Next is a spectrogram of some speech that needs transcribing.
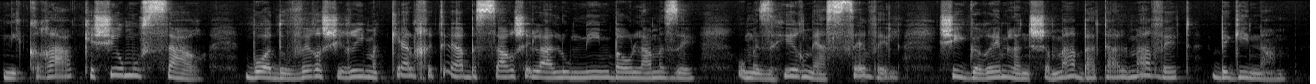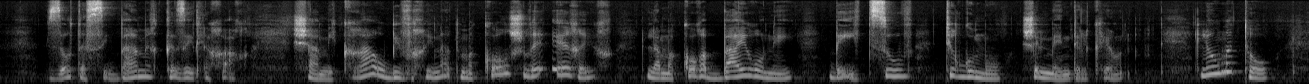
נקרא כשיר מוסר, בו הדובר השירי מכה על חטאי הבשר של העלומים בעולם הזה, ומזהיר מהסבל שיגרם לנשמה בת על מוות בגינם. זאת הסיבה המרכזית לכך, שהמקרא הוא בבחינת מקור שווה ערך למקור הביירוני בעיצוב תרגומו של מנדלקרן. לעומתו,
